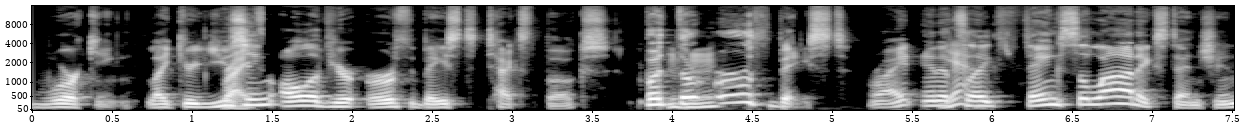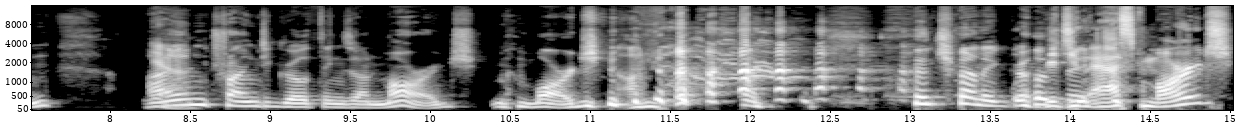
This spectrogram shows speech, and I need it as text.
working. Like you're using all of your earth-based textbooks, but they're Mhm. earth-based, right? And it's Yeah. like thanks a lot extension. Yeah. I'm trying to grow things on Marge. Marge. I'm trying to grow Did you ask Marge?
